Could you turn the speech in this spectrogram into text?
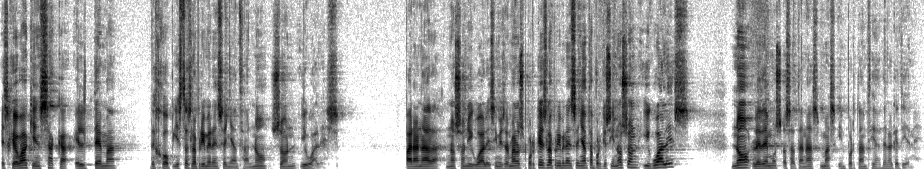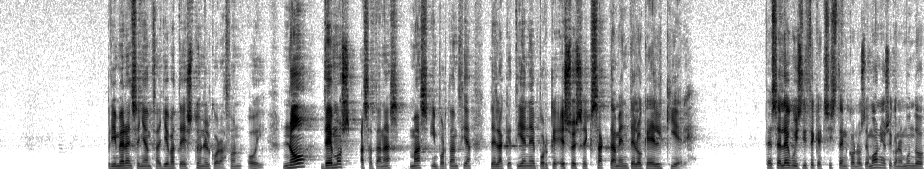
Es Jehová quien saca el tema de Job. Y esta es la primera enseñanza. No son iguales. Para nada, no son iguales. Y mis hermanos, ¿por qué es la primera enseñanza? Porque si no son iguales, no le demos a Satanás más importancia de la que tiene. Primera enseñanza, llévate esto en el corazón hoy. No demos a Satanás más importancia de la que tiene, porque eso es exactamente lo que él quiere. C.S. Lewis dice que existen con los demonios y con el mundo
